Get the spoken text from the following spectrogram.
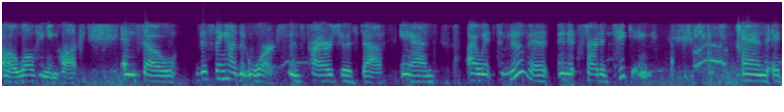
uh, wall hanging clock. And so this thing hasn't worked since prior to his death. And I went to move it and it started ticking. And it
